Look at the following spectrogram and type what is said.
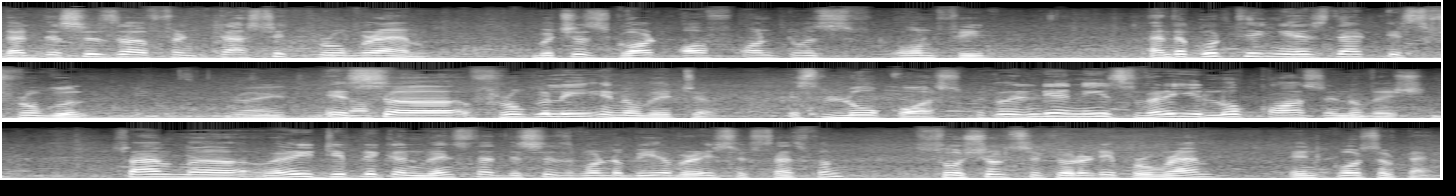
that this is a fantastic program which has got off onto its own feet. And the good thing is that it's frugal. Right. It's uh, frugally innovative. It's low cost because India needs very low cost innovation. So I'm uh, very deeply convinced that this is going to be a very successful social security program in course of time.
